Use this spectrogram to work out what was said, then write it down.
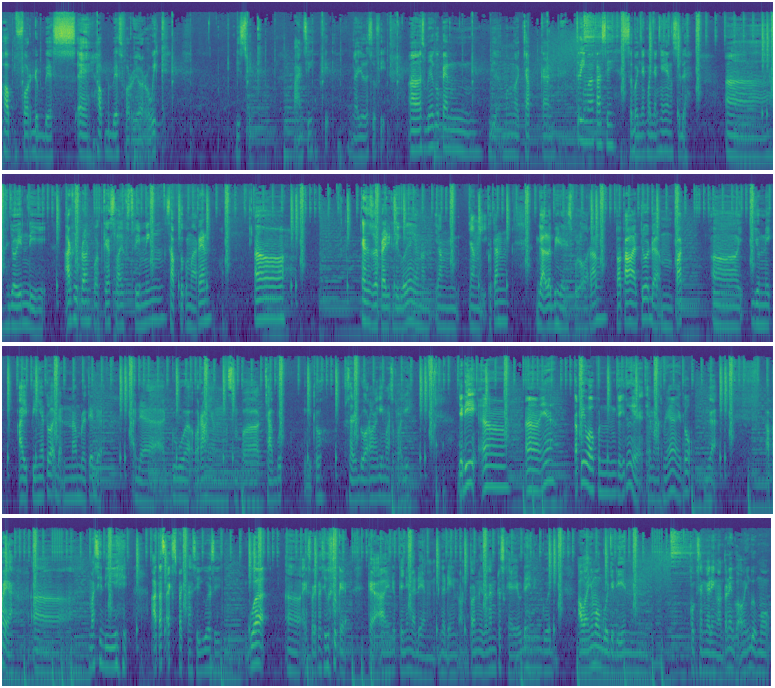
hope for the best. Eh, hope the best for your week. This week. Apaan sih? Nggak jelas tuh, Vi. Eh, sebenarnya gue pengen bi- mengucapkan terima kasih sebanyak-banyaknya yang sudah uh, join di Arvi Brown Podcast live streaming Sabtu kemarin. eh ya sesuai prediksi gue yang non- yang yang ikutan nggak lebih dari 10 orang. Total itu ada 4 eh unique IP-nya tuh ada 6 berarti ada ada dua orang yang sempet cabut gitu. Terus ada dua orang lagi masuk lagi. Jadi eh eh, ya tapi walaupun kayak gitu ya emang sebenarnya itu nggak apa ya eh, masih di atas ekspektasi gue sih. Gue eh, ekspektasi gue tuh kayak kayak ah, ini kayaknya nggak ada yang nggak ada yang nonton gitu kan. Terus kayak ya udah ini gue awalnya mau gue jadiin kalau misalnya nggak ada yang nonton ya gue awalnya gue mau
